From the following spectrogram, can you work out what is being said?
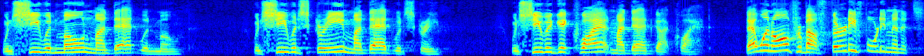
When she would moan, my dad would moan. When she would scream, my dad would scream. When she would get quiet, my dad got quiet. That went on for about 30, 40 minutes.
